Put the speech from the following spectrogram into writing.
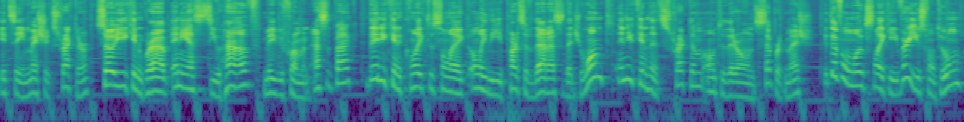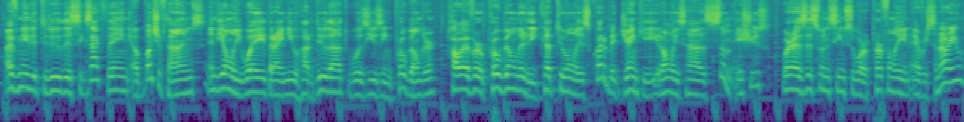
It's a mesh extractor, so you can grab any assets you have, maybe from an asset pack, then you can click to select only the parts of that asset that you want, and you can extract them onto their own separate mesh, it definitely looks like a very useful tool. I've needed to do this exact thing a bunch of times, and the only way that I knew how to do that was using ProBuilder. However, ProBuilder, the cut tool, is quite a bit janky, it always has some issues, whereas this one seems to work perfectly in every scenario.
